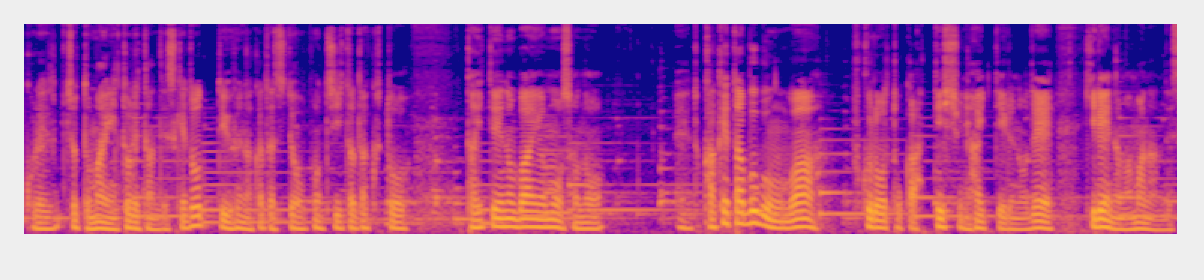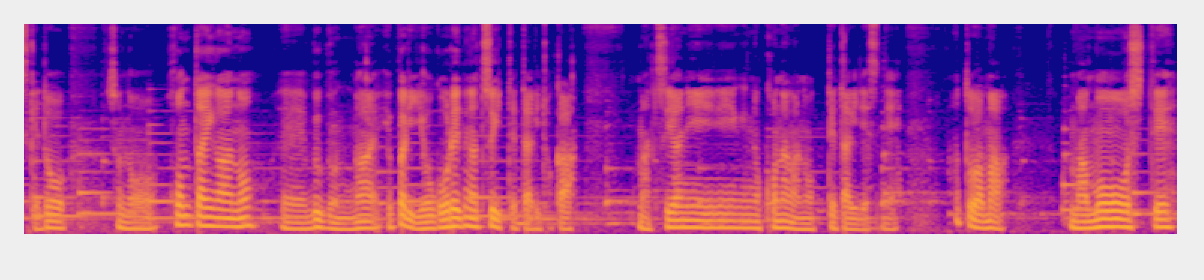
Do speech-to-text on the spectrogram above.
これちょっと前に取れたんですけどっていう風な形でお持ちいただくと大抵の場合はもうその、えーと、欠けた部分は袋とかティッシュに入っているので綺麗なままなんですけどその本体側の、えー、部分がやっぱり汚れがついてたりとか、まあ、ツヤ煮の粉が乗ってたりですね。あとはまあ摩耗をして、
